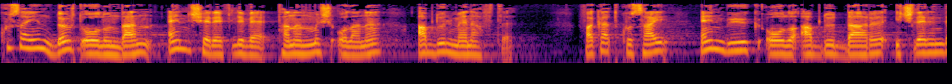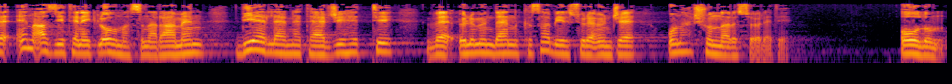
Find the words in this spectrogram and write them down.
Kusay'ın dört oğlundan en şerefli ve tanınmış olanı Abdülmenaf'tı. Fakat Kusay en büyük oğlu Abdüddar'ı içlerinde en az yetenekli olmasına rağmen diğerlerine tercih etti ve ölümünden kısa bir süre önce ona şunları söyledi. Oğlum,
